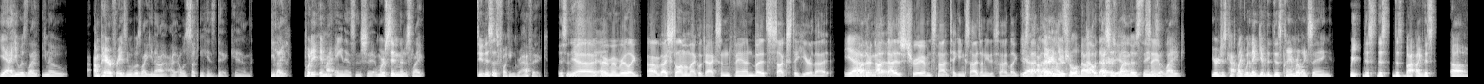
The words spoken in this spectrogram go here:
yeah, he was like, you know, I'm paraphrasing. It was like, you know, I, I was sucking his dick and he like put it in my anus and shit. And we're sitting there just like, dude, this is fucking graphic. This is Yeah, Yeah. I remember like I, I still am a Michael Jackson fan, but it sucks to hear that. yeah. Whether or not Yeah. that is true, I'm just not taking sides on either side. Like, just yeah, that I'm that very neutral about it, but that's there, just one of those things same. that like you're just kind of like when they give the disclaimer, like saying we this this this bi- like this uh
